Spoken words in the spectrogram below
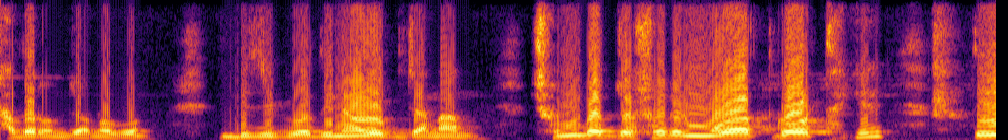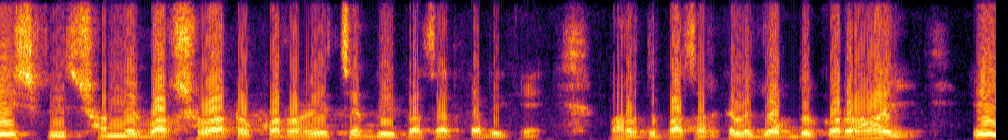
সাধারণ জনগণ। বিজেপি অধিনায়ক জানান, শনিবার যশোরের মুরাদগড় থেকে তেইশ পিস স্বর্ণের বারসহ আটক করা হয়েছে দুই পাচারকারীকে। ভারতে পাচারকালে জব্দ করা হয় এই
